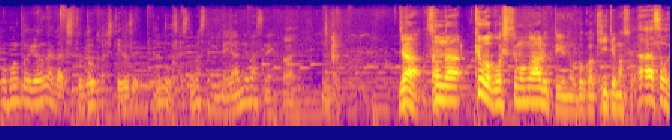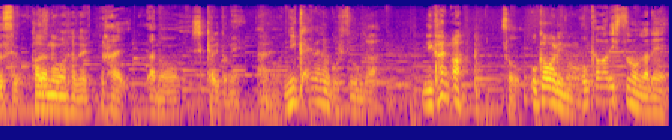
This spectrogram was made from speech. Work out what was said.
んもう本当世の中ちょっとどうかしてるぜどうかしてますね。みんな病んでますね。はい。じゃあそんな、今日はご質問があるっていうのを僕は聞いてますよ。ああそうですよ。風の噂で。はい。あのしっかりとねあの、はい。2回目のご質問が。2回目？あそう。おかわりおのかわり質問がね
